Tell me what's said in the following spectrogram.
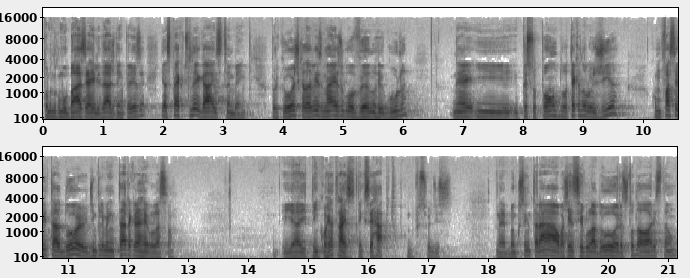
tomando como base a realidade da empresa e aspectos legais também. Porque hoje, cada vez mais, o governo regula né, e pressupondo a tecnologia como facilitador de implementar aquela regulação. E aí tem que correr atrás, tem que ser rápido, como o professor disse. Né, Banco Central, agências reguladoras, toda hora estão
